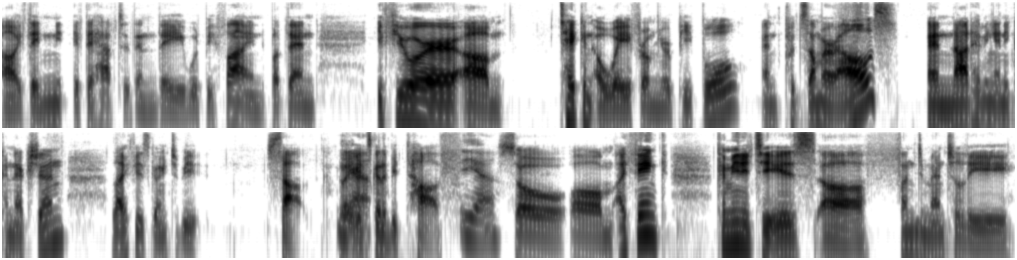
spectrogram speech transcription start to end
uh, if they need, if they have to, then they would be fine. But then, if you're um, taken away from your people and put somewhere else and not having any connection, life is going to be suck. Like Yeah. it's going to be tough. Yeah. So um, I think community is uh, fundamentally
